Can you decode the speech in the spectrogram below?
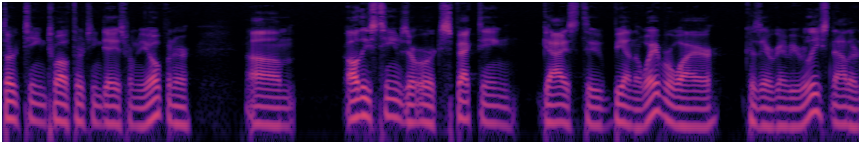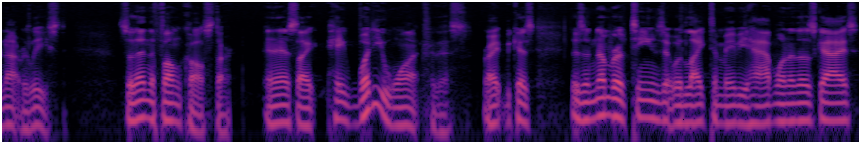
13, 12, 13 days from the opener. Um, all these teams that were expecting guys to be on the waiver wire because they were going to be released, now they're not released. So then the phone calls start. And it's like, hey, what do you want for this? Right? Because there's a number of teams that would like to maybe have one of those guys.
